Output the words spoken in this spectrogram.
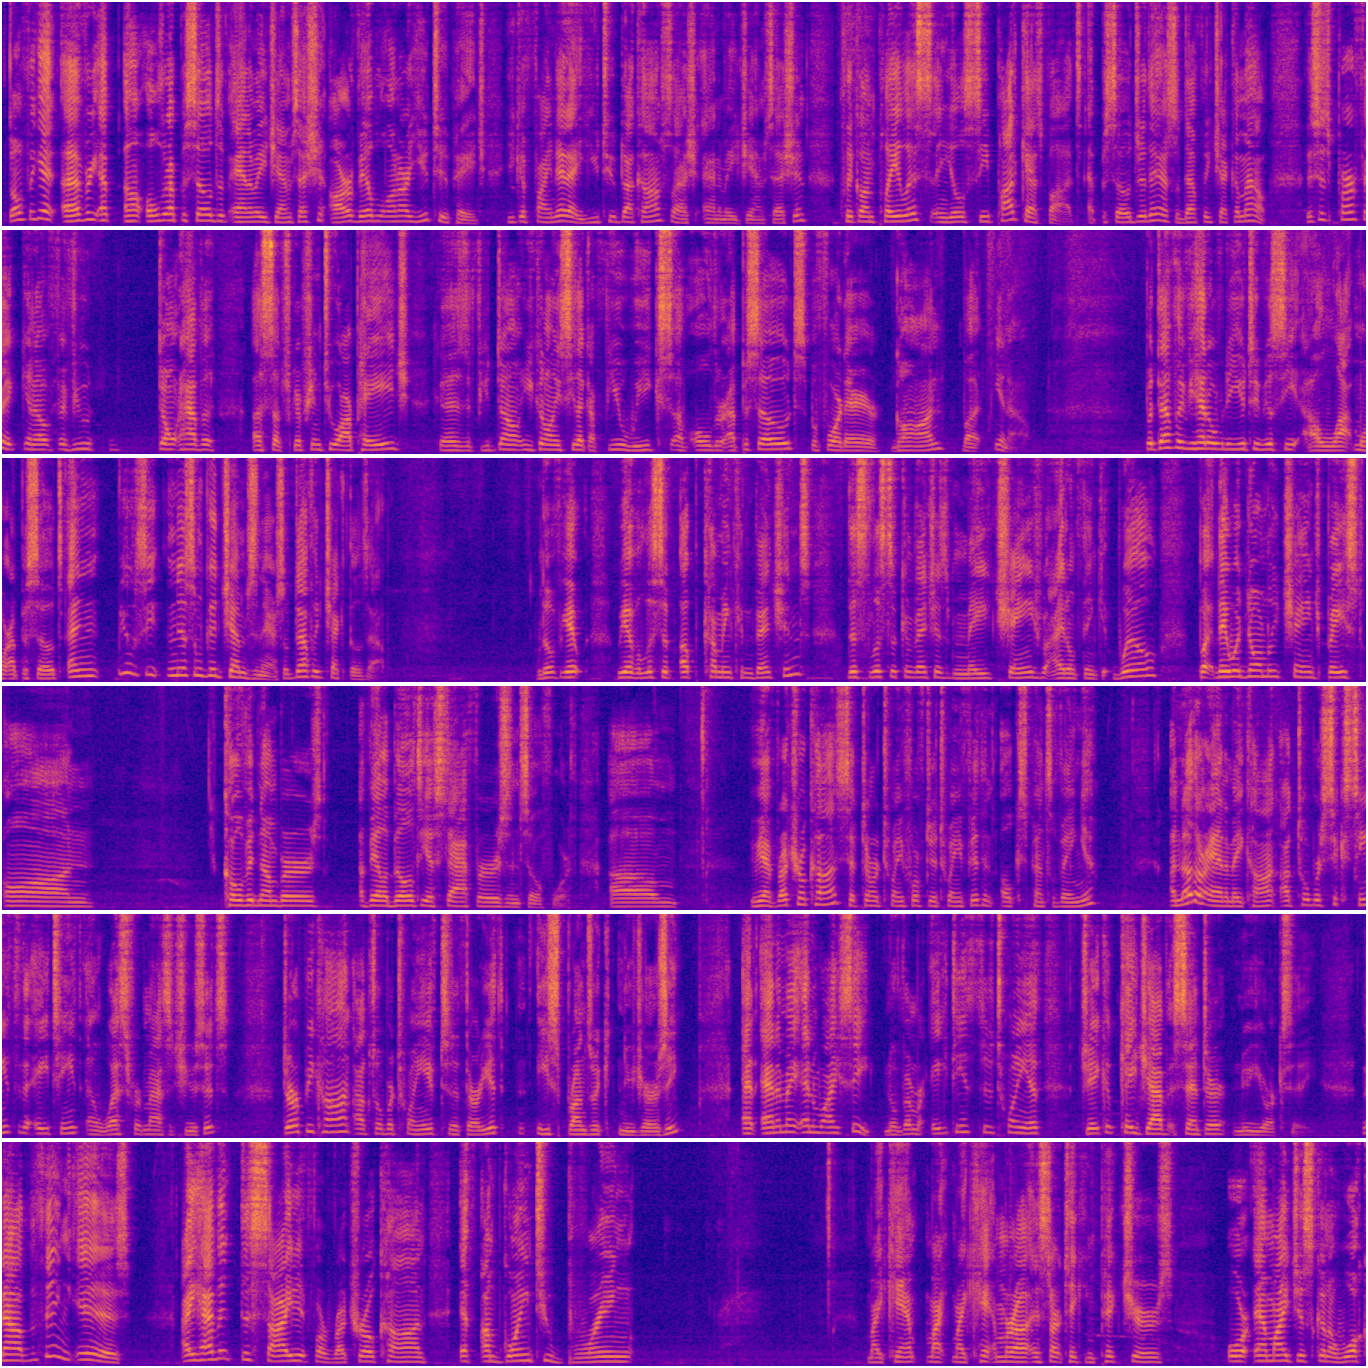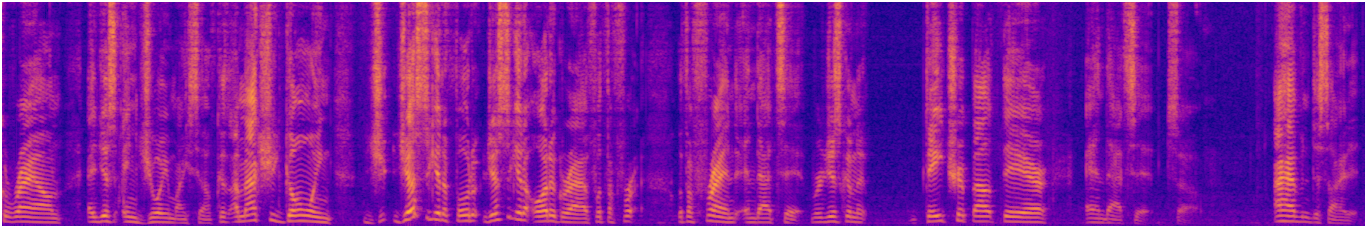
Don't forget, every ep- uh, older episodes of Anime Jam Session are available on our YouTube page. You can find it at youtube.com slash anime jam session. Click on playlists and you'll see podcast VODs. Episodes are there, so definitely check them out. This is perfect, you know, if, if you don't have a, a subscription to our page, because if you don't, you can only see like a few weeks of older episodes before they're gone, but, you know. But definitely, if you head over to YouTube, you'll see a lot more episodes, and you'll see and there's some good gems in there. So definitely check those out. Don't forget, we have a list of upcoming conventions. This list of conventions may change, but I don't think it will. But they would normally change based on COVID numbers, availability of staffers, and so forth. Um, we have RetroCon, September 24th to the 25th in Oaks, Pennsylvania another Anime Con, October 16th to the 18th in Westford, Massachusetts. DerpyCon, October 28th to the 30th in East Brunswick, New Jersey. And Anime NYC, November 18th to the 20th, Jacob K. Javits Center, New York City. Now, the thing is, I haven't decided for RetroCon if I'm going to bring my cam my, my camera and start taking pictures or am I just gonna walk around and just enjoy myself? Because I'm actually going j- just to get a photo, just to get an autograph with a fr- with a friend, and that's it. We're just gonna day trip out there, and that's it. So I haven't decided.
